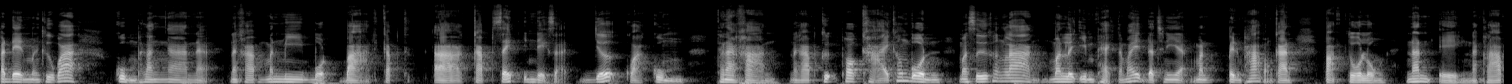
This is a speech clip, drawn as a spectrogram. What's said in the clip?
ประเด็นมันคือว่า กลุ่มพลังงานน่ะนะครับมันมีบทบาทกับกับเซตอินดี x เยอะกว่ากลุ่มธนาคารนะครับคือพอขายข้างบนมาซื้อข้างล่าง มันเลย Impact ทำให้ดัชนีมันเป็นภาพของการปรับตัวลงนั่นเองนะครับ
